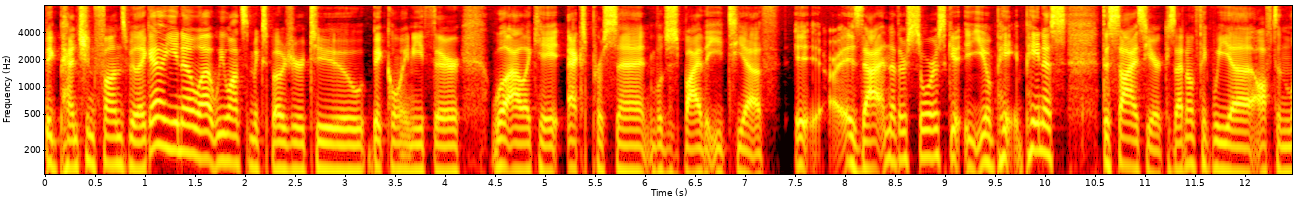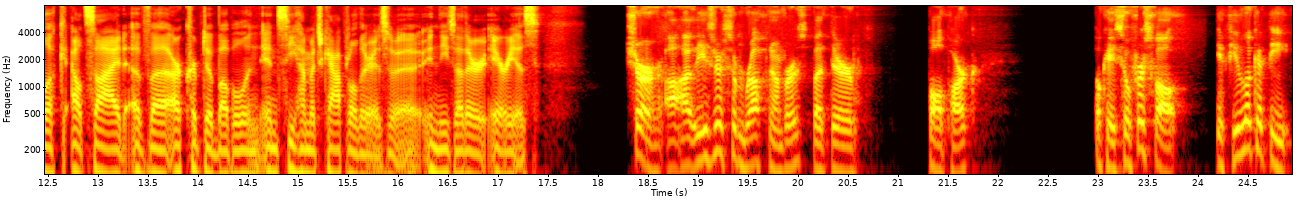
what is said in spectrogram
big pension funds be like, oh, you know what, we want some exposure to Bitcoin, Ether. We'll allocate X percent. We'll just buy the ETF. Is that another source? You know, pay, paint us the size here, because I don't think we uh, often look outside of uh, our crypto bubble and, and see how much capital there is uh, in these other areas. Sure. Uh, these are some rough numbers, but they're ballpark. Okay, so first of all, if you look at the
